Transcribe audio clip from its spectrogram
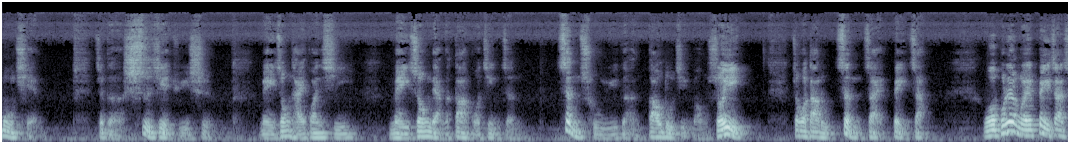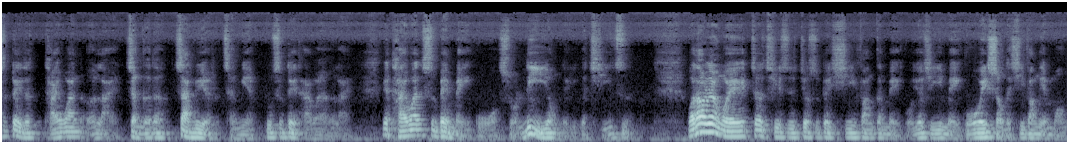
目前这个世界局势。美中台关系，美中两个大国竞争，正处于一个很高度紧绷，所以中国大陆正在备战。我不认为备战是对着台湾而来，整个的战略层面不是对台湾而来，因为台湾是被美国所利用的一个旗帜。我倒认为这其实就是对西方跟美国，尤其以美国为首的西方联盟，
